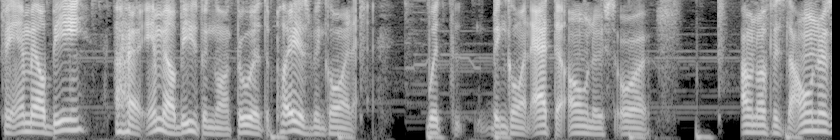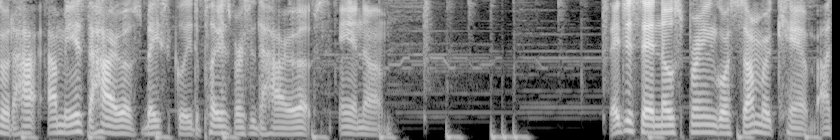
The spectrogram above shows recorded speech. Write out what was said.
For MLB, uh, MLB's been going through it. The players been going with been going at the owners or I don't know if it's the owners or the high. I mean, it's the higher ups basically, the players versus the higher ups, and um, they just said no spring or summer camp. I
